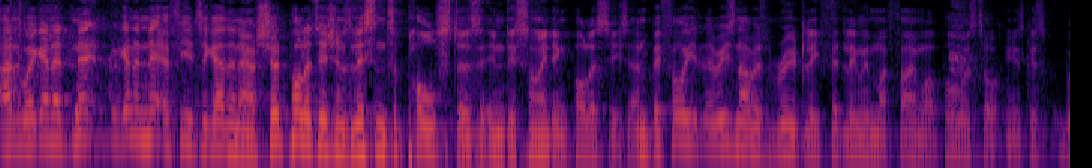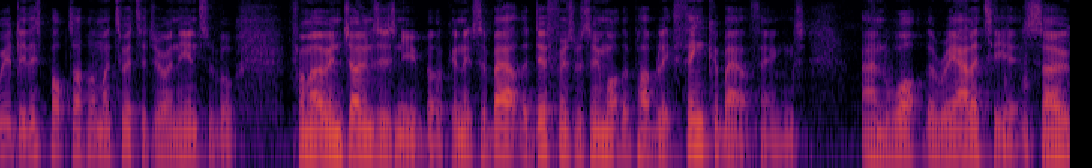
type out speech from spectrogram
And we're going to knit, a few together now. Should politicians listen to pollsters in deciding policies? And before you, the reason I was rudely fiddling with my phone while Paul was talking is because weirdly this popped up on my Twitter during the interval from Owen Jones's new book, and it's about the difference between what the public think about things and what the reality is. So,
